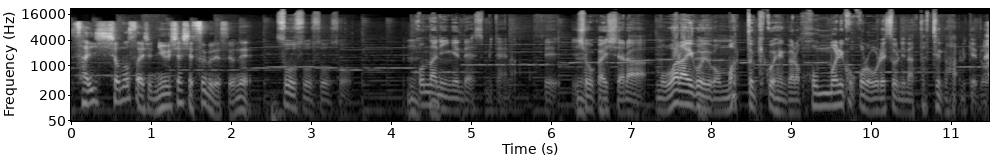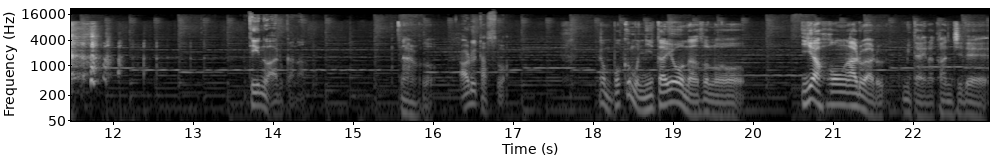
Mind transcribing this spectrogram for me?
最初の最初入社してすぐですよね、そうそうそうそう。うこんな人間ですみたいな。で紹介したら、もう笑い声とかも全く聞こえへんからほんまに心折れそうになったっていうのはあるけど。っていうのはあるかな。なるほど。あるタスはでも僕も似たようなそのイヤホンあるあるみたいな感じで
